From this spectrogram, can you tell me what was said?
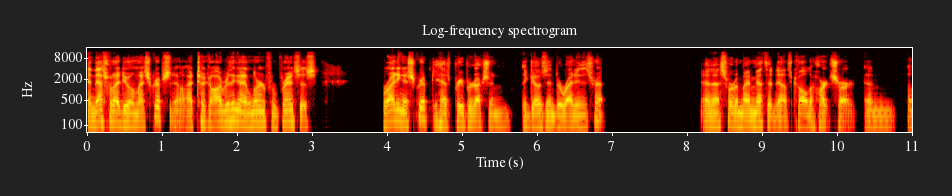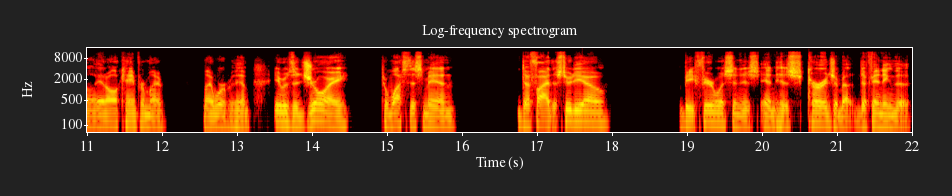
And that's what I do on my scripts now. I took everything I learned from Francis. Writing a script has pre-production that goes into writing the script, and that's sort of my method now. It's called a Hart Chart, and uh, it all came from my my work with him. It was a joy to watch this man defy the studio, be fearless in his in his courage about defending the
